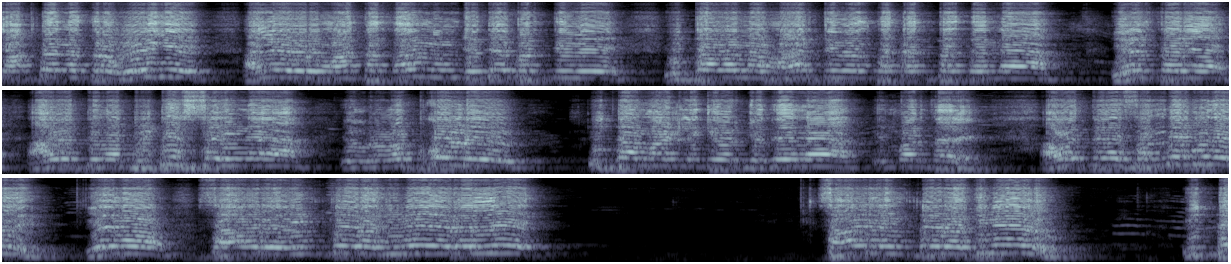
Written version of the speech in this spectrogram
ಕ್ಯಾಪ್ಟನ್ ಹತ್ರ ಹೋಗಿ ಅಲ್ಲಿ ಅವರು ಮಾತಾಡ್ತಾರೆ, ನಿಮ್ ಜೊತೆ ಬರ್ತೀವಿ, ಯುದ್ಧವನ್ನ ಮಾಡ್ತೀವಿ ಅಂತಕ್ಕಂಥದ್ದನ್ನ ಹೇಳ್ತಾರೆ. ಆವತ್ತಿನ ಬ್ರಿಟಿಷ್ ಸೈನ್ಯ ಇವರು ಒಪ್ಕೊಂಡು ಯುದ್ಧ ಮಾಡ್ಲಿಕ್ಕೆ ಇವ್ರ ಜೊತೆಯನ್ನ ಇದ್ ಮಾಡ್ತಾರೆ. ಅವತ್ತಿನ ಸಂದರ್ಭದಲ್ಲಿ ಏನು ಸಾವಿರದ ಎಂಟುನೂರ ಹದಿನೇಳರಲ್ಲಿ, ಸಾವಿರದ ಎಂಟುನೂರ ಹದಿನೇಳು ಯುದ್ಧ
